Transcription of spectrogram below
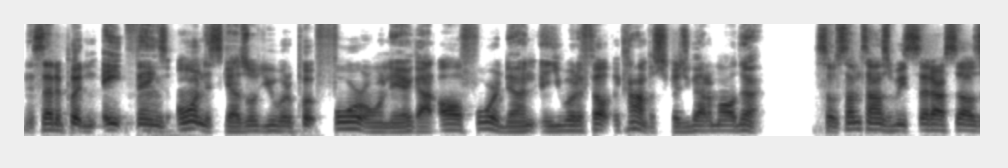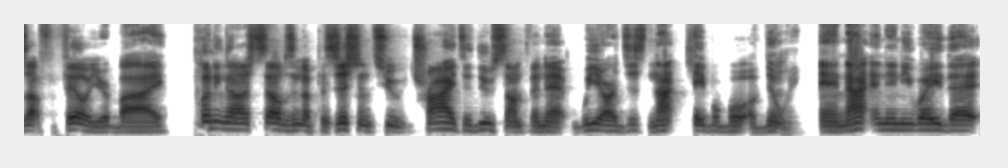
instead of putting eight things on the schedule, you would have put four on there, got all four done, and you would have felt accomplished because you got them all done. So sometimes we set ourselves up for failure by putting ourselves in a position to try to do something that we are just not capable of doing. And not in any way that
